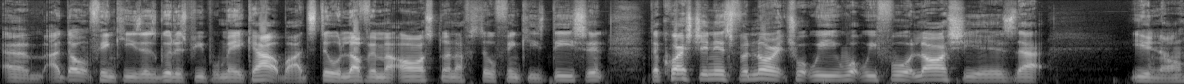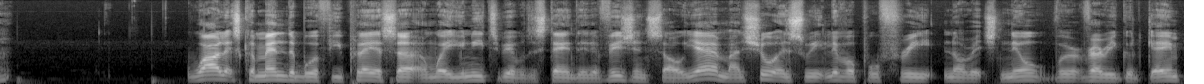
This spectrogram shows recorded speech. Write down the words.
Um, I don't think he's as good as people make out, but I'd still love him at Arsenal, and I still think he's decent. The question is for Norwich, what we what we thought last year is that, you know, while it's commendable if you play a certain way, you need to be able to stay in the division. So yeah, man, short and sweet. Liverpool three, Norwich nil. Very good game.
